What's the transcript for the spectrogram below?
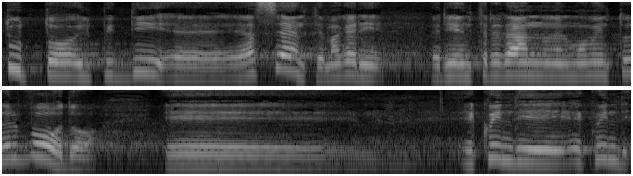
tutto il PD è, è, assente, magari rientreranno nel momento del voto e, e, quindi, e, quindi,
